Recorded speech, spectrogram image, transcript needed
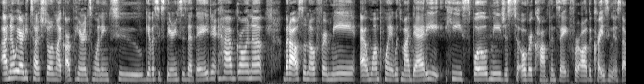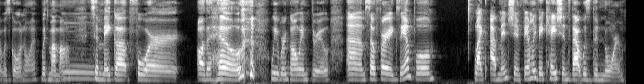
I know we already touched on like our parents wanting to give us experiences that they didn't have growing up, but I also know for me at one point with my daddy, he spoiled me just to overcompensate for all the craziness that was going on with my mom mm. to make up for all the hell we were mm. going through. Um so for example, like I mentioned, family vacations, that was the norm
